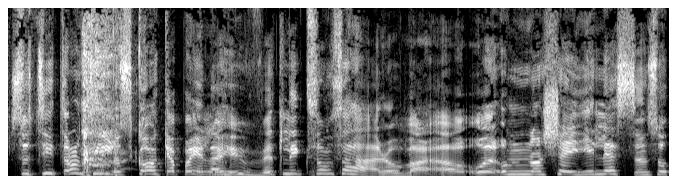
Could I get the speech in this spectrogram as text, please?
Så tittar de till och skakar på hela huvudet liksom så här och bara, och om någon tjej är ledsen så,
